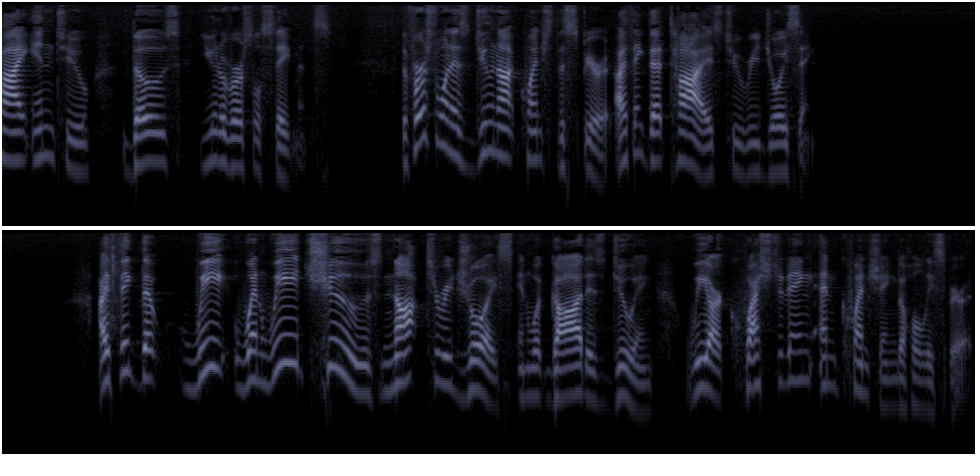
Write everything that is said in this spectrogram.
tie into those universal statements. The first one is do not quench the spirit. I think that ties to rejoicing. I think that we when we choose not to rejoice in what God is doing, we are questioning and quenching the Holy Spirit.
